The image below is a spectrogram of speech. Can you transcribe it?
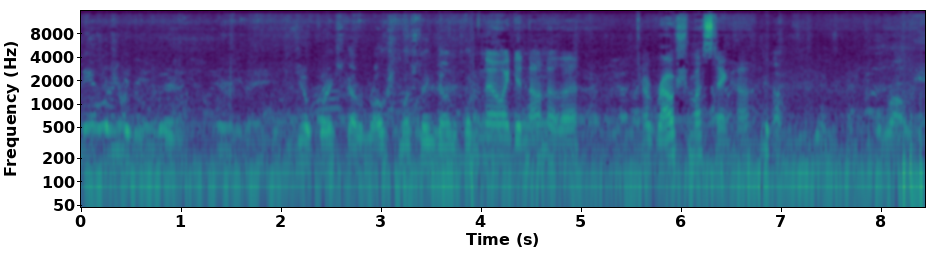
truck over there. Did you know Frank's got a Roush Mustang down the fucking No, I did not know that. A Roush Mustang, huh? a Roush?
